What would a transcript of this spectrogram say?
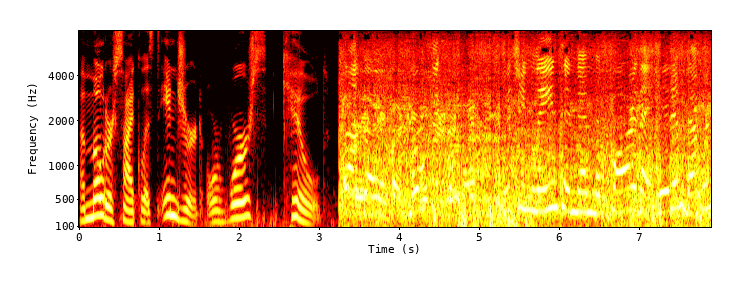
a motorcyclist injured or worse, killed. Switching lanes and then the car that hit him, that one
